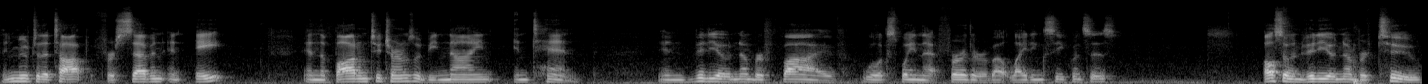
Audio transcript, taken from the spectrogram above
Then you move to the top for seven and eight. And the bottom two terminals would be nine and ten. In video number five, we'll explain that further about lighting sequences. Also in video number two,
